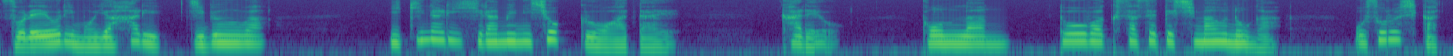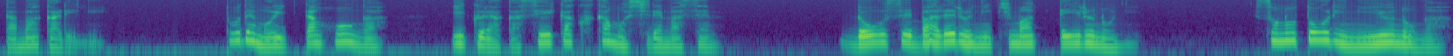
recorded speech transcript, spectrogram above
それよりもやはり自分はいきなりヒラメにショックを与え彼を混乱当惑させてしまうのが恐ろしかったばかりにとでも言った方がいくらか正確かもしれません。どうせバレるに決まっているのにその通りに言うのが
